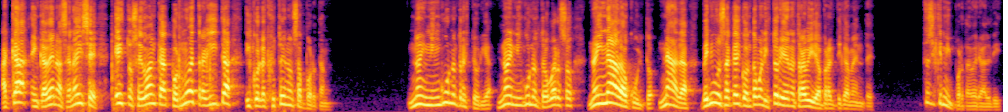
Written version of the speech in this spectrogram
Acá en Cadena dice esto se banca con nuestra guita y con la que ustedes nos aportan. No hay ninguna otra historia, no hay ningún otro verso, no hay nada oculto, nada. Venimos acá y contamos la historia de nuestra vida prácticamente. Entonces, ¿qué me importa Veraldi?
